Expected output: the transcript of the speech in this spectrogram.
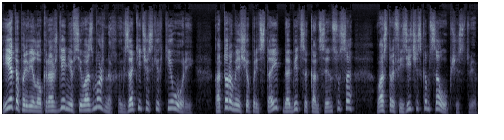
И это привело к рождению всевозможных экзотических теорий, которым еще предстоит добиться консенсуса в астрофизическом сообществе.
